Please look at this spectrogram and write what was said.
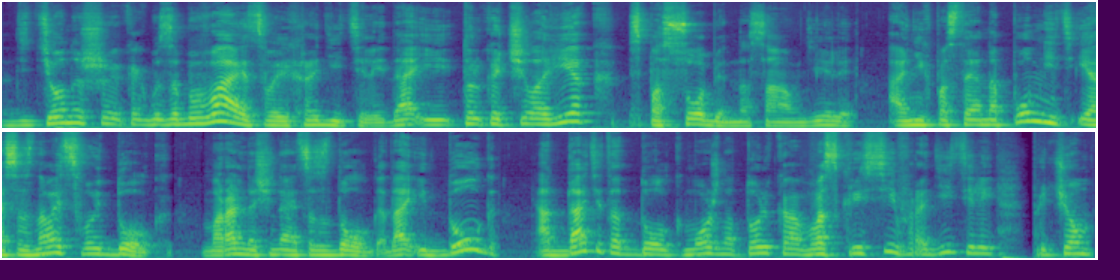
детеныши как бы забывают своих родителей, да, и только человек способен на самом деле о них постоянно помнить и осознавать свой долг. Мораль начинается с долга, да, и долг, отдать этот долг можно только воскресив родителей, причем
